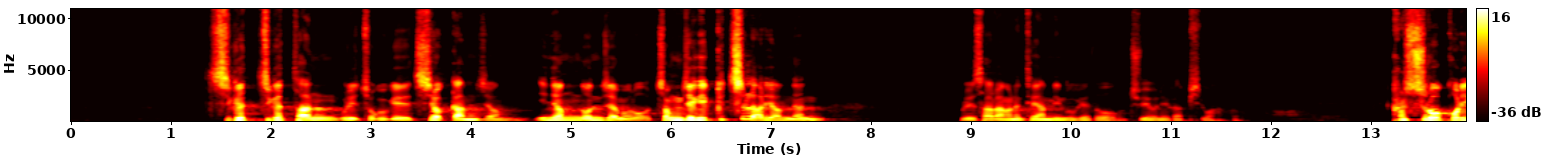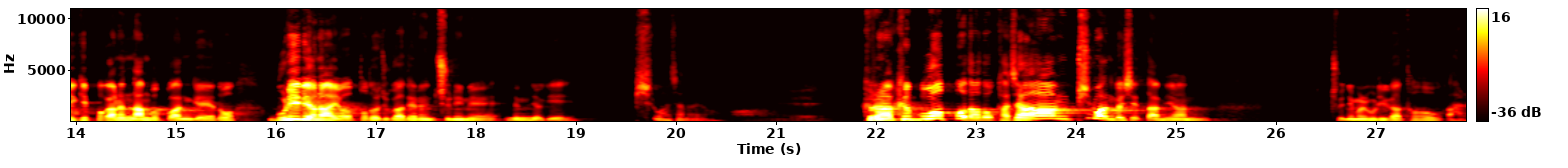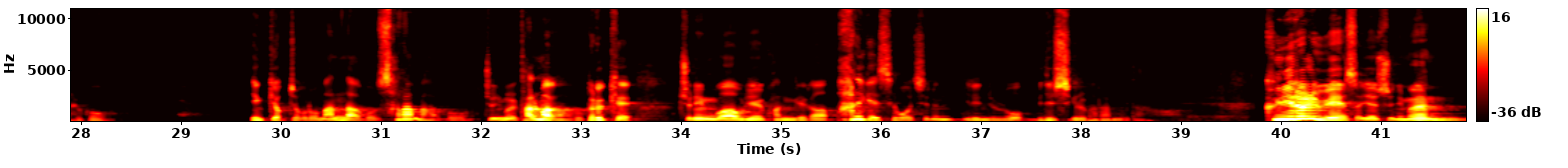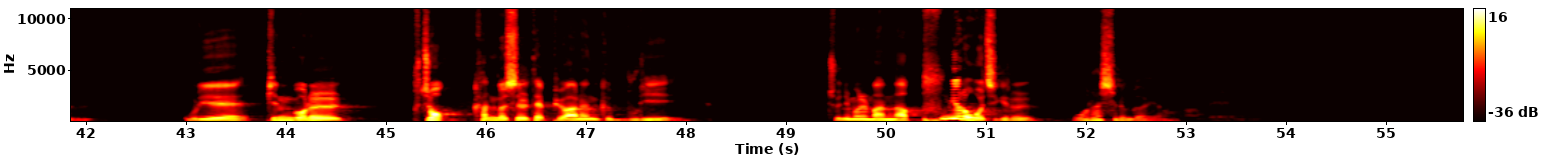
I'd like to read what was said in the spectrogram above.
지긋지긋한 우리 조국의 지역 감정, 이념 논쟁으로 정쟁이 그칠 날이 없는 우리 사랑하는 대한민국에도 주의 은혜가 필요하고 갈수록 골이 깊어가는 남북 관계에도 물이 변하여 포도주가 되는 주님의 능력이 필요하잖아요. 그러나 그 무엇보다도 가장 필요한 것이 있다면 주님을 우리가 더욱 알고 인격적으로 만나고 사랑하고 주님을 닮아가고 그렇게 주님과 우리의 관계가 바르게 세워지는 일인 줄로 믿으시기를 바랍니다. 그 일을 위해서 예수님은 우리의 빈곤을 부족한 것을 대표하는 그 물이 주님을 만나 풍요로워지기를 원하시는 거예요.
